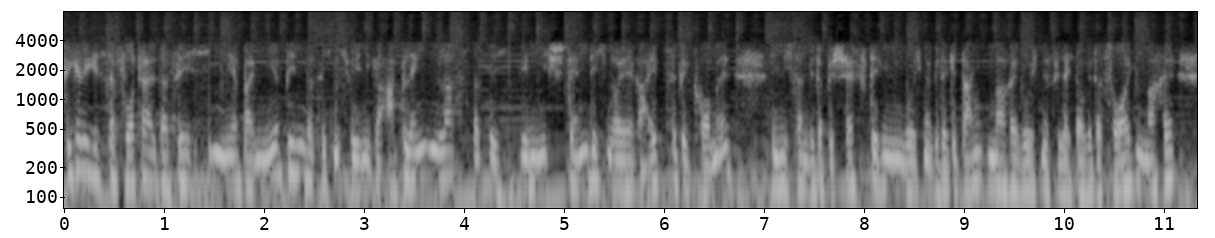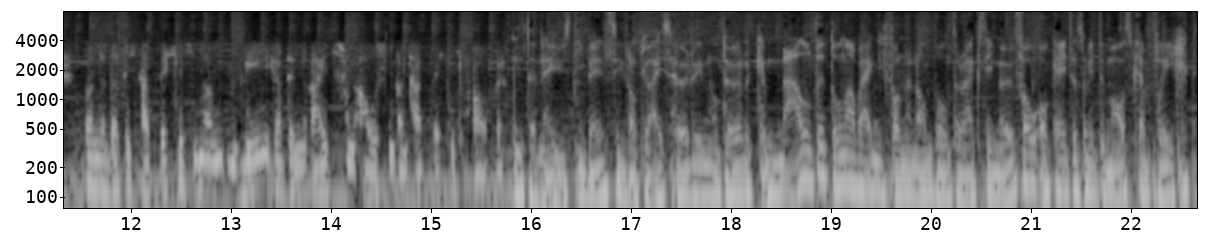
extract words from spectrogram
Sicherlich ist der Vorteil, dass ich mehr bei mir bin, dass ich mich weniger ablenken lasse, dass ich eben nicht ständig neue Reize bekomme, die mich dann wieder beschäftigen, wo ich mir wieder Gedanken mache, wo ich mir vielleicht auch wieder Sorgen mache, sondern dass ich tatsächlich immer weniger den Reiz von außen dann tatsächlich brauche. Und dann haben uns diverse Radio 1 Hörerinnen und Hörer gemeldet, unabhängig voneinander unterwegs im ÖV. Okay, das mit der Maskenpflicht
